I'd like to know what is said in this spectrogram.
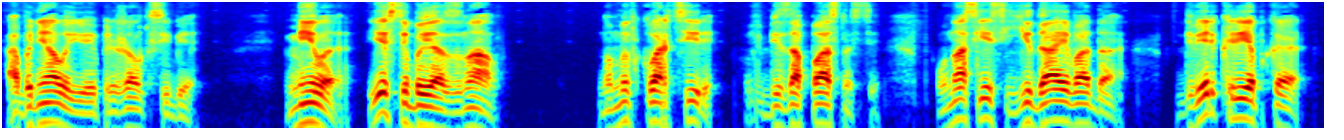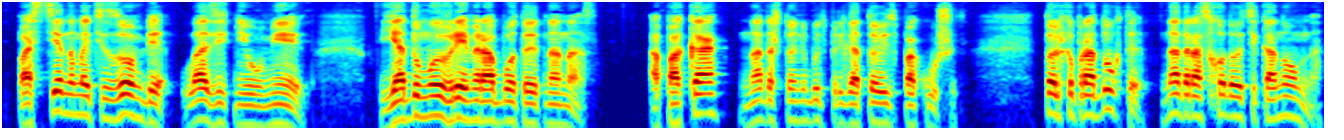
обнял ее и прижал к себе. «Милая, если бы я знал. Но мы в квартире, в безопасности. У нас есть еда и вода. Дверь крепкая, по стенам эти зомби лазить не умеют. Я думаю, время работает на нас. А пока надо что-нибудь приготовить покушать. Только продукты надо расходовать экономно.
